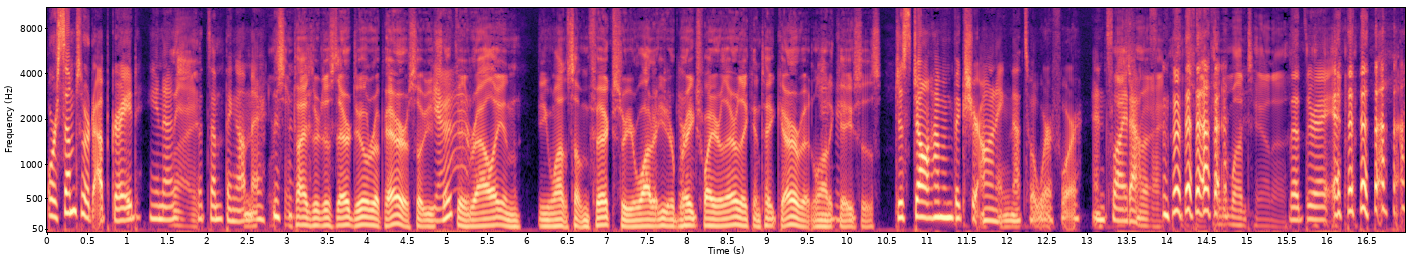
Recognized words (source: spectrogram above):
Or some sort of upgrade, you know, Right. put something on there. or sometimes they're just there doing repairs. So you Yeah. to rally and you want something fixed or your water heater Yeah. breaks while you're there, they can take care of it in a lot of Mhm. cases. Just don't have them fix your awning. That's what we're for. And slide out. Right. Come to Montana. That's right. I'll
